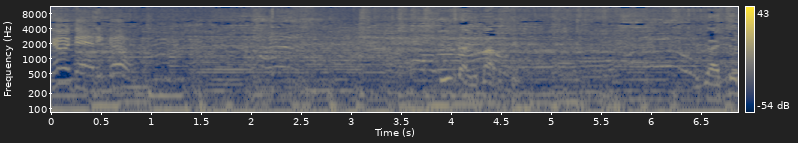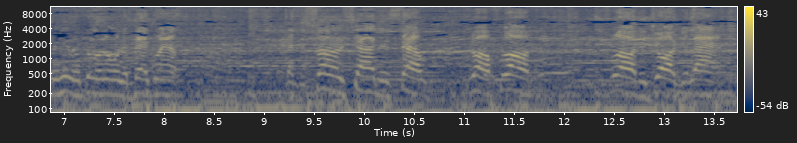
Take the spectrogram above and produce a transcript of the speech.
Go, Daddy, go. Here's how you about it. You got Jimmy Himmel going on in the background. Got the sun shining south, North Florida, Florida, Georgia line.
